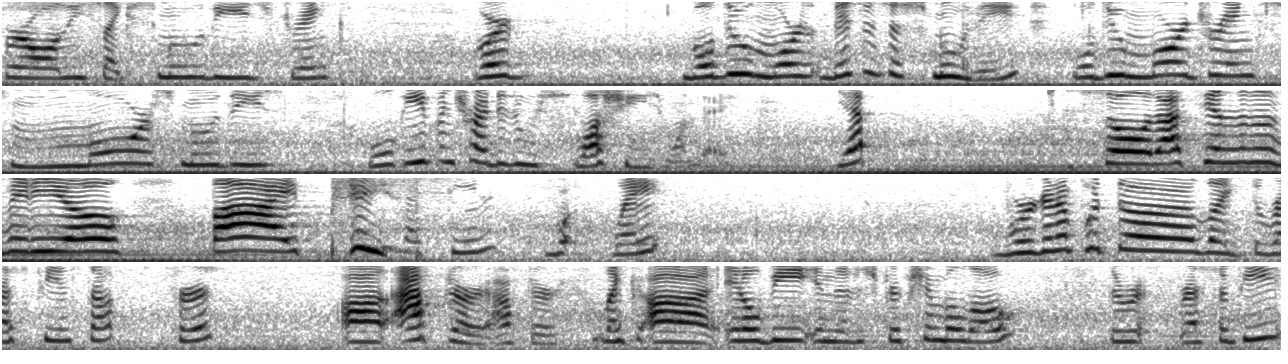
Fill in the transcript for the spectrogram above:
for all these like smoothies, drinks. We're we'll do more. This is a smoothie. We'll do more drinks, more smoothies. We'll even try to do slushies one day. Yep. So that's the end of the video. Bye. Peace. Wait. We're gonna put the like the recipe and stuff first. Uh, after after like uh, it'll be in the description below, the re- recipe.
